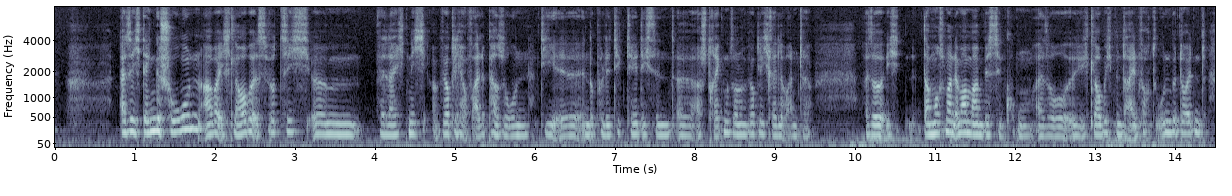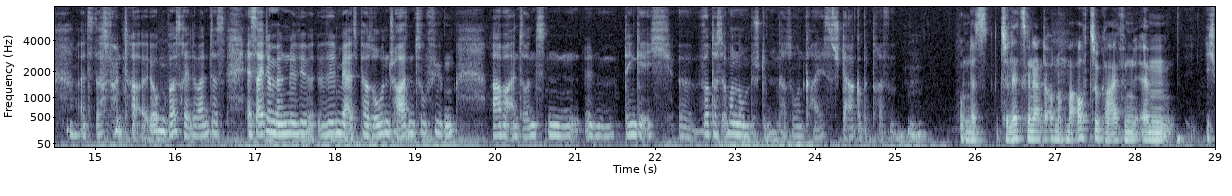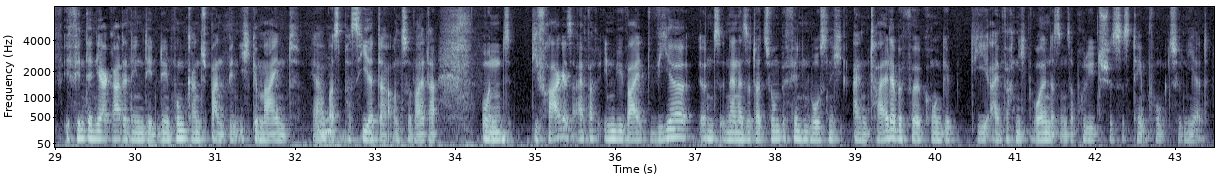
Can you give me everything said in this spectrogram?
Also ich denke schon, aber ich glaube, es wird sich ähm, vielleicht nicht wirklich auf alle Personen, die äh, in der Politik tätig sind, äh, erstrecken, sondern wirklich relevante. Also ich, da muss man immer mal ein bisschen gucken. Also ich glaube, ich bin da einfach zu unbedeutend, mhm. als dass man da irgendwas Relevantes, es sei denn, man will, will mir als Person Schaden zufügen. Aber ansonsten ähm, denke ich, äh, wird das immer nur einen bestimmten Personenkreis stärker betreffen. Mhm. Um das zuletzt genannte auch nochmal aufzugreifen, ähm, ich, ich finde ja gerade den, den, den Punkt ganz spannend. Bin ich gemeint? Ja, mhm. was passiert da und so weiter? Und die Frage ist einfach, inwieweit wir uns in einer Situation befinden, wo es nicht einen Teil der Bevölkerung gibt, die einfach nicht wollen, dass unser politisches System funktioniert.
